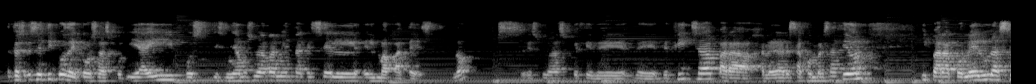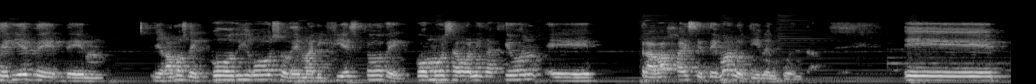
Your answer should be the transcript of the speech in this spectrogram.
Entonces, ese tipo de cosas. Y ahí, pues, diseñamos una herramienta que es el, el mapa test, ¿no? Es, una especie de, ficha para generar esa conversación y para poner una serie de, digamos, de códigos o de manifiesto de cómo esa organización eh, trabaja ese tema, lo tiene en cuenta. Eh,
